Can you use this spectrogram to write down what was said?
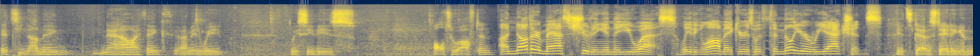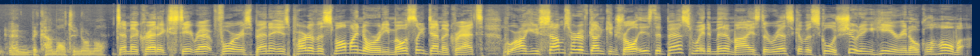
it's numbing now, I think. I mean, we, we see these all too often. Another mass shooting in the U.S., leaving lawmakers with familiar reactions. It's devastating and, and become all too normal. Democratic State Rep Forrest Bennett is part of a small minority, mostly Democrats, who argue some sort of gun control is the best way to minimize the risk of a school shooting here in Oklahoma.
